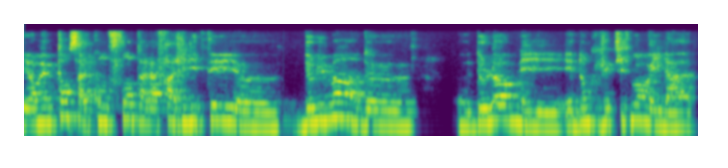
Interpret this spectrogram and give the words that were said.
et, en même temps ça le confronte à la fragilité de l'humain, de, de l'homme. Et, donc effectivement, il a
